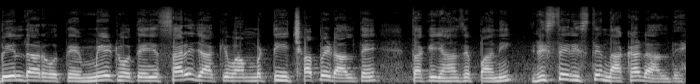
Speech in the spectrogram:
बेलदार होते हैं, मेट होते हैं, ये सारे जाके वहाँ मट्टी छापे डालते हैं ताकि यहाँ से पानी रिश्ते रिश्ते नाका डाल दे।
